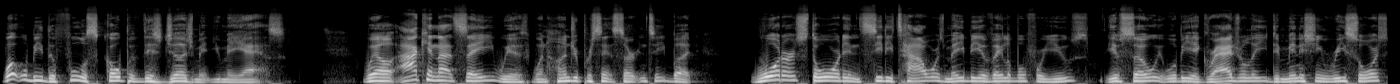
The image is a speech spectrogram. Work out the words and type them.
What will be the full scope of this judgment, you may ask? Well, I cannot say with 100% certainty, but water stored in city towers may be available for use. If so, it will be a gradually diminishing resource,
